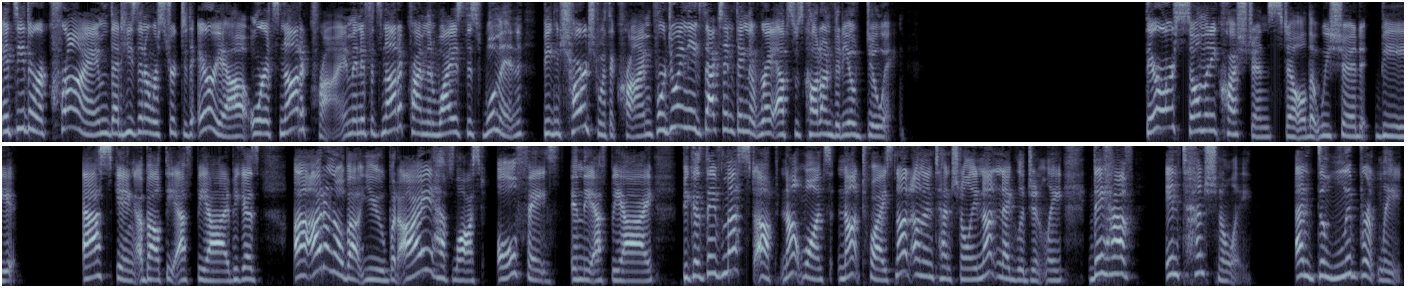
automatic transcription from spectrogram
it's either a crime that he's in a restricted area or it's not a crime. And if it's not a crime, then why is this woman being charged with a crime for doing the exact same thing that Ray Epps was caught on video doing? There are so many questions still that we should be asking about the FBI because I, I don't know about you, but I have lost all faith in the FBI because they've messed up not once, not twice, not unintentionally, not negligently. They have intentionally and deliberately,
